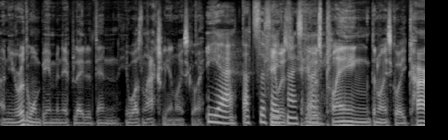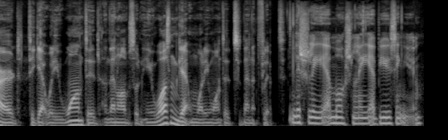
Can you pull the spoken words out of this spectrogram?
and you're the one being manipulated then he wasn't actually a nice guy. Yeah, that's the he fake was nice guy. he was playing the nice guy card to get what he wanted and then all of a sudden he wasn't getting what he wanted so then it flipped. Literally emotionally abusing you,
